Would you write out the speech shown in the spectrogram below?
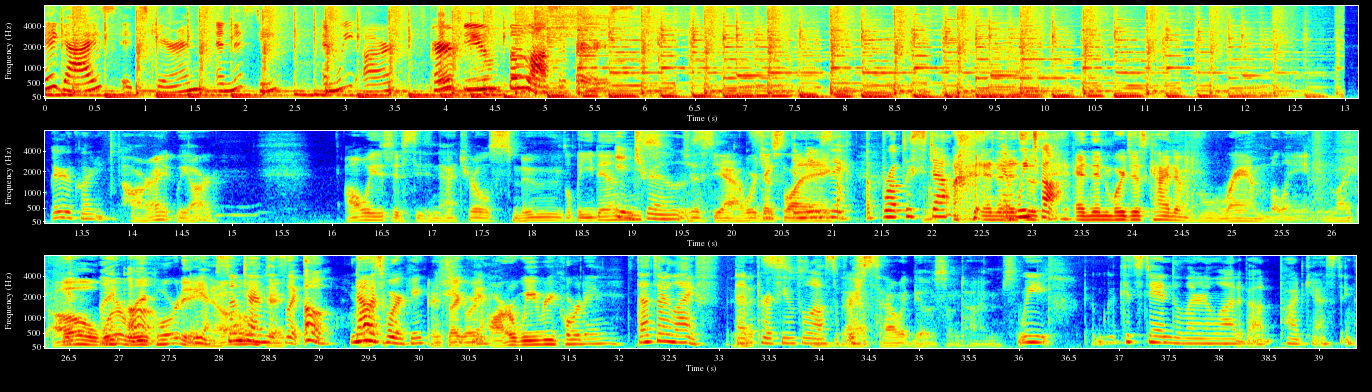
Hey guys, it's Karen and Misty, and we are Perfume Philosophers. We're recording. All right, we are. Always just these natural, smooth lead-ins. Intros. Just yeah, we're It's just like like, the music abruptly stops and, then it's we just- talk. and then we're just kind of rambling, like, oh, Like, we're oh, recording. Yeah, Oh, sometimes okay. it's like, oh, now it's working. And it's like, Yeah. are we recording? That's our life at That's- Perfume Philosophers. That's how it goes sometimes. We we could stand to learn a lot about podcasting.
